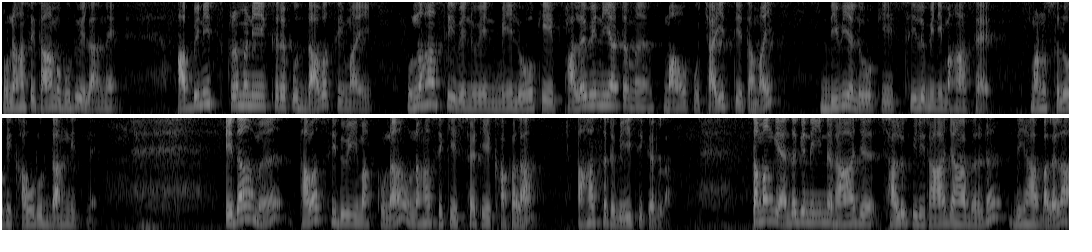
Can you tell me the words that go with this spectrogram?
උන්වහන්සේ තාම බුදු වෙලා නැහැ. අබිනිෂ්ක්‍රමණය කරපු දවසේමයි උන්වහන්සේ වෙනුවෙන් මේ ලෝකේ පළවෙනියටම මවපු චෛත්‍ය තමයි දිව්‍ය ලෝකයේ සිළුමිණි මහා සෑය. මනුස්ස ලෝකේ කවුරුත් දන්නෙත් නැහැ. එදාම තවත් සිදුවීමක් වුණා. උන්වහන්සේ කෙස් වැටියේ කපලා අහසට වීසි කරලා තමන්ගේ ඇඳගෙන ඉන්න රාජ සලුපිලි රාජාභරණ දිහා බලලා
